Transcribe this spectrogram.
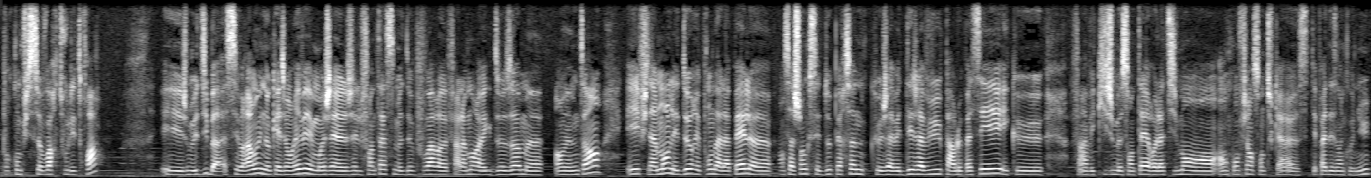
pour qu'on puisse se voir tous les trois. Et je me dis, bah, c'est vraiment une occasion rêvée. Moi, j'ai le fantasme de pouvoir faire l'amour avec deux hommes en même temps. Et finalement, les deux répondent à l'appel en sachant que c'est deux personnes que j'avais déjà vues par le passé et que, enfin, avec qui je me sentais relativement en, en confiance. En tout cas, c'était pas des inconnus.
